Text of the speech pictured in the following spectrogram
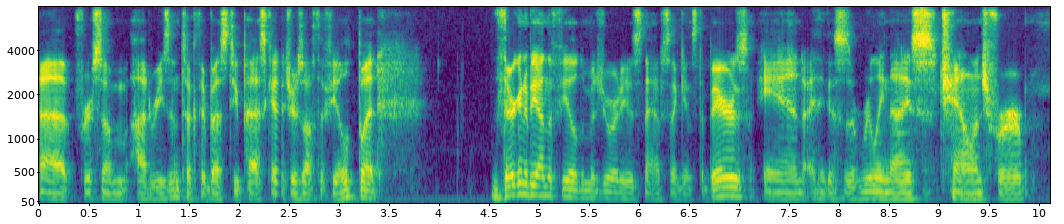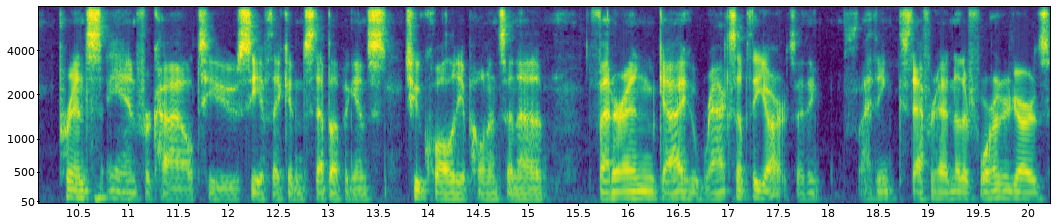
uh, for some odd reason. Took their best two pass catchers off the field, but they're going to be on the field the majority of snaps against the Bears, and I think this is a really nice challenge for Prince and for Kyle to see if they can step up against two quality opponents and a veteran guy who racks up the yards. I think I think Stafford had another 400 yards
